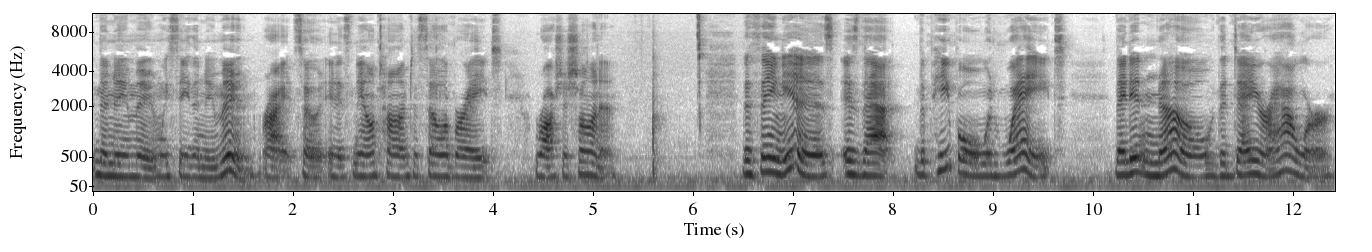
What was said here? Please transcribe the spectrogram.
the new moon. We see the new moon, right? So it is now time to celebrate Rosh Hashanah. The thing is, is that the people would wait. They didn't know the day or hour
